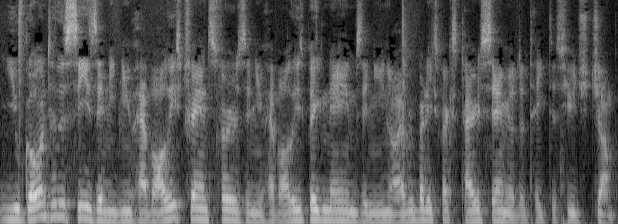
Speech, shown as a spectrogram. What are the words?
you go into the season and you have all these transfers and you have all these big names and you know everybody expects Tyree Samuel to take this huge jump,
